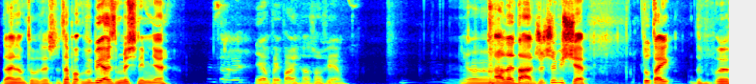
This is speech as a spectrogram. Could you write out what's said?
daj nam tu też. Zapo- wybijaj z myśli mnie. Nie wiem, pamiętam, co wiem. E, Ale tak, rzeczywiście. Tutaj w-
